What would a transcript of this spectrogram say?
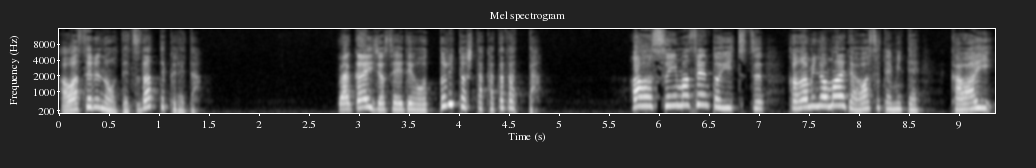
合わせるのを手伝ってくれた。若い女性でおっとりとした方だった。ああ、すいませんと言いつつ、鏡の前で合わせてみて、かわいい。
